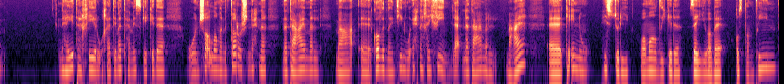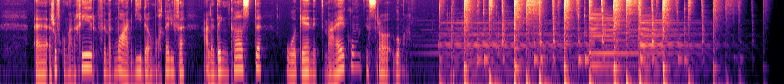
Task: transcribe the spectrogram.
نهايتها خير وخاتمتها مسك كده. وإن شاء الله ما نضطرش إن إحنا نتعامل مع آه كوفيد 19 وإحنا خايفين. لا نتعامل معاه آه كأنه history وماضي كده زي وباء قسطنطين. أشوفكم على خير في مجموعة جديدة ومختلفة. على دينكاست وكانت معاكم إسراء جمعة.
